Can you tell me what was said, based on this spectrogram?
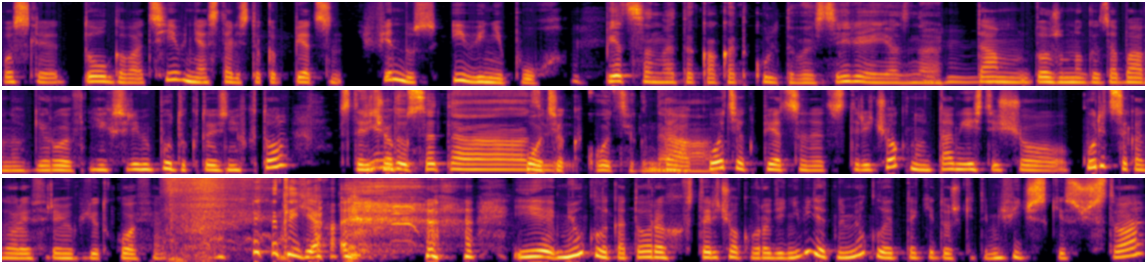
после долгого отсеивания остались только Петсон и Финдус и Винни-Пух. Петсон — это какая-то культовая серия, я знаю. Угу. Там тоже много забавных героев. Я их все время путаю, кто из них кто. Старичок... Финдус — это котик. Котик, да. Да, котик, Петсон — это старичок, но там есть еще курицы, которые все время пьют кофе. Это я. И мюклы, которых старичок вроде не видит, но мюклы — это такие тоже какие-то мифические существа,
